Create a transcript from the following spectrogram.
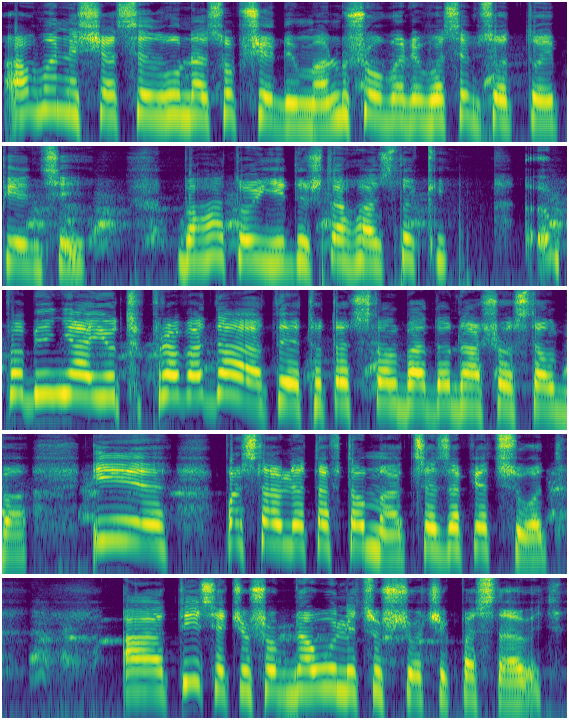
А в мене зараз у нас взагалі нема. Ну що в мене 800 тої пенсії? Багато їдеш на газ такий. Поміняють провода від столба до нашого столба і поставлять автомат, це за 500. А тисячу, щоб на вулицю щочик поставити.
